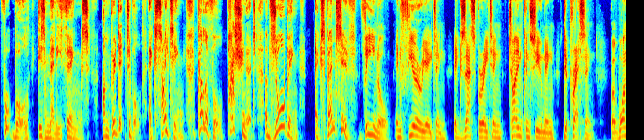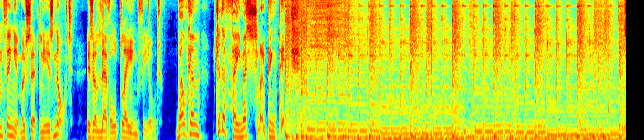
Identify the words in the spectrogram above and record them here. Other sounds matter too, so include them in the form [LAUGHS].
Football is many things unpredictable, exciting, colourful, passionate, absorbing, expensive. venal, infuriating, exasperating, time consuming, depressing. But one thing it most certainly is not is a level playing field. Welcome to the famous sloping pitch.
